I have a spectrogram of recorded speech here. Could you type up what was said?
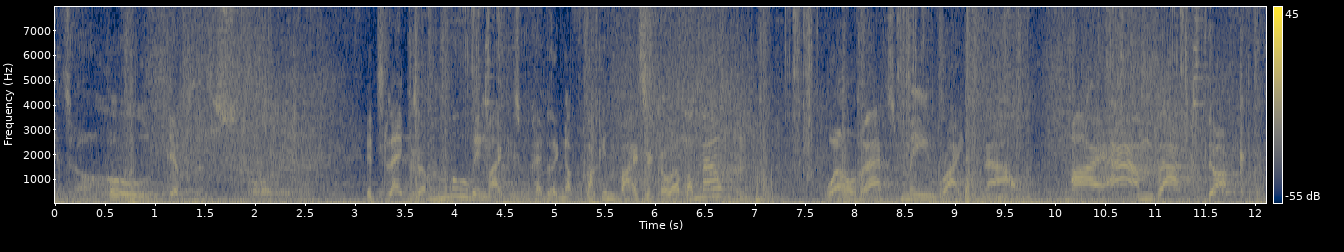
it's a whole different story. Its legs are moving like he's pedaling a fucking bicycle up a mountain. Well, that's me right now. I am that duck.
